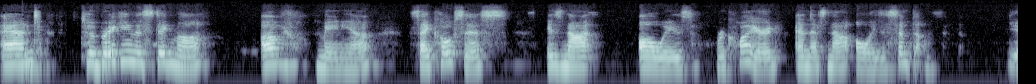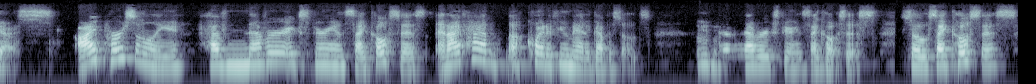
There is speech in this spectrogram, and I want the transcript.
And mm-hmm. to breaking the stigma of mania, psychosis is not always required, and that's not always a symptom. Yes. I personally have never experienced psychosis, and I've had uh, quite a few manic episodes. Mm-hmm. I've never experienced psychosis. So, psychosis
